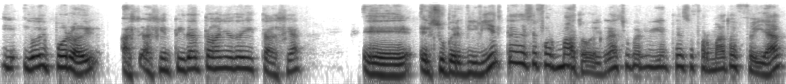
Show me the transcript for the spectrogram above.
eh, y, hoy por hoy, a, ciento y tantos años de distancia, el superviviente de ese formato, el gran superviviente de ese formato es Feyad,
